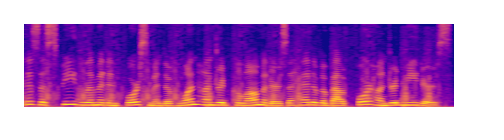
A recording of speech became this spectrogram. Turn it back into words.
It is a speed limit enforcement of 100 kilometers ahead of about 400 meters.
